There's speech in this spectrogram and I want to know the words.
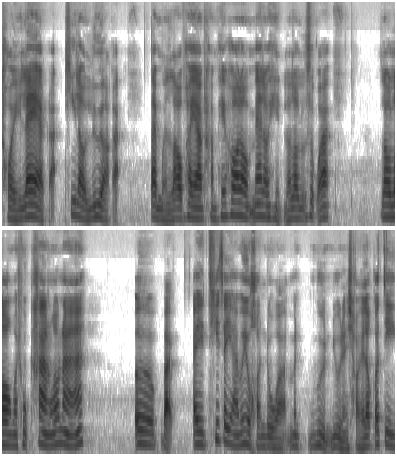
ชอยแรกอะที่เราเลือกอะ แต่เหมือนเราพยายามทำให้พ่อเราแม่เราเห็นแล้วเรารู้สึกว่า เราลองมาทุกทางแล้วนะ เออแบบไอ้ที่จะย้ายมาอยู่คอนโดอะมันอยู่อยู่ในช้อยเราก็จริง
